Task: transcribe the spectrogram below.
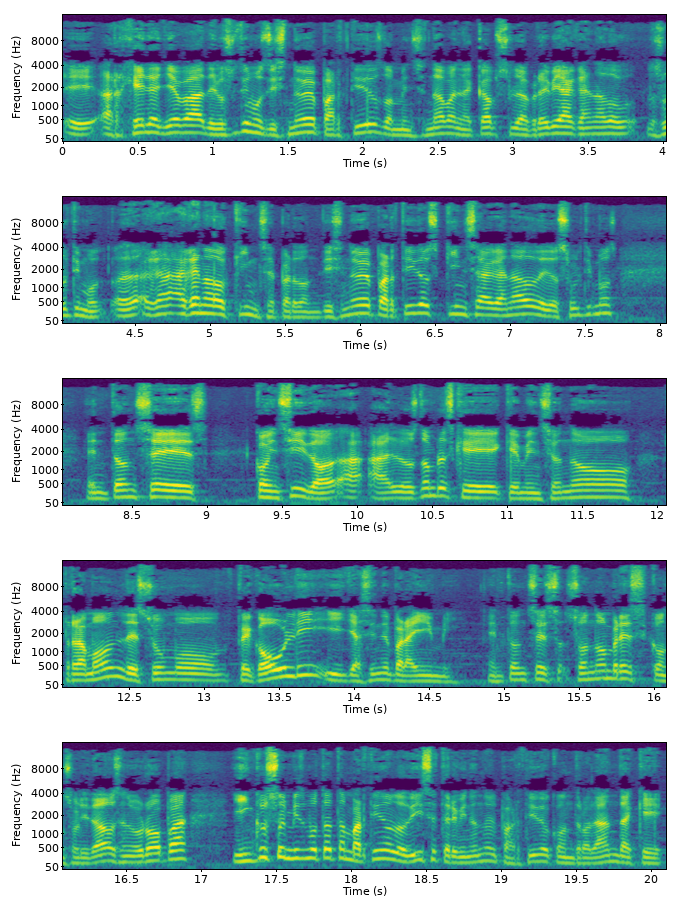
eh, Argelia lleva de los últimos 19 partidos, lo mencionaba en la cápsula breve, ha ganado los últimos, ha, ha ganado 15, perdón, 19 partidos, 15 ha ganado de los últimos. Entonces, coincido, a, los nombres que, que mencionó Ramón le sumo Fegouli y Yacine Brahimi. Entonces, son nombres consolidados en Europa. Incluso el mismo Tata Martino lo dice terminando el partido contra Holanda, que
